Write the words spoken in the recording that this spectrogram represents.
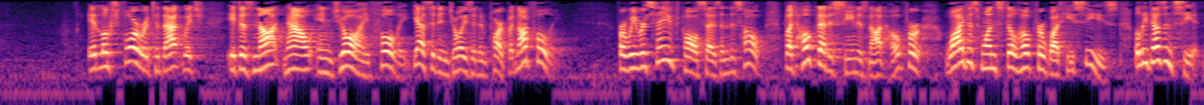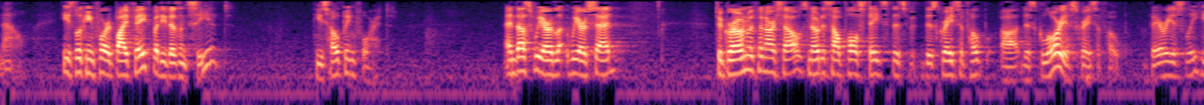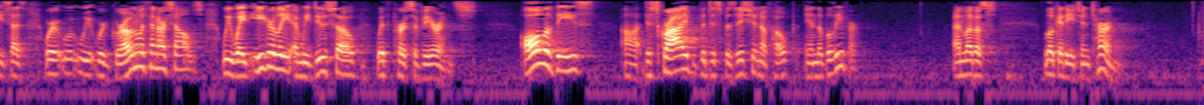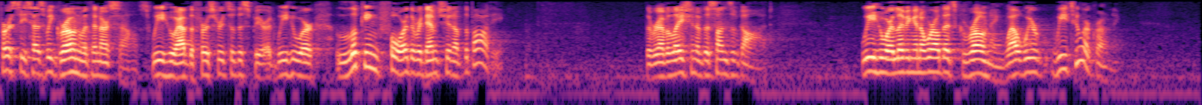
It looks forward to that which it does not now enjoy fully. Yes, it enjoys it in part, but not fully. For we were saved, Paul says, in this hope. But hope that is seen is not hope, for why does one still hope for what he sees? Well, he doesn't see it now. He's looking for it by faith, but he doesn't see it. He's hoping for it. And thus we are, we are said to groan within ourselves. Notice how Paul states this, this grace of hope, uh, this glorious grace of hope variously. He says we're, we, we're groan within ourselves, we wait eagerly, and we do so with perseverance. All of these uh, describe the disposition of hope in the believer. And let us look at each in turn. First, he says, we groan within ourselves. We who have the first fruits of the Spirit, we who are looking for the redemption of the body, the revelation of the sons of God. We who are living in a world that's groaning, well, we're, we too are groaning.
